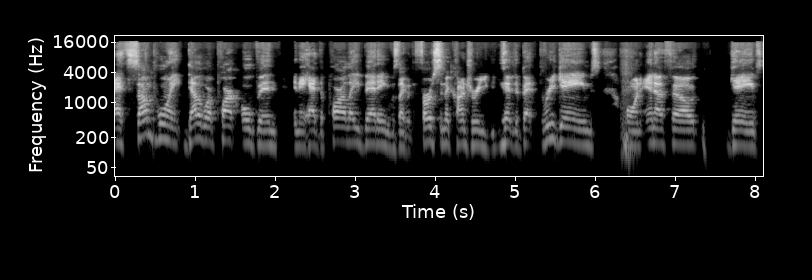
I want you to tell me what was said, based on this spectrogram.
at some point, Delaware Park opened and they had the parlay betting. It was like the first in the country. You had to bet three games on NFL games.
